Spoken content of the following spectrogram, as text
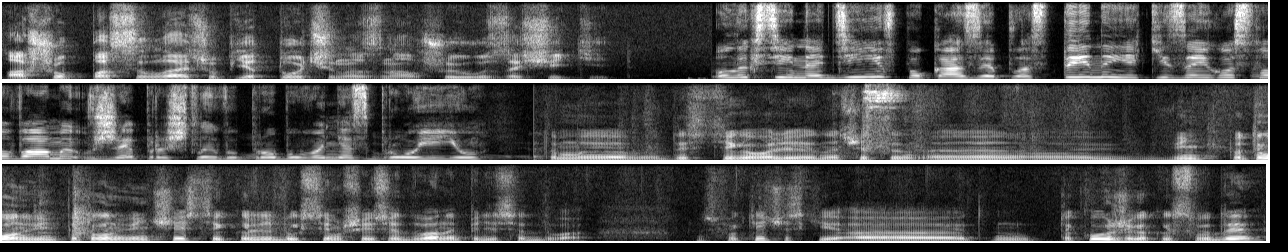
А чтоб посылать, чтоб я точно знал, что его защитить. Олексій Надіїв показує пластини, які, за його словами, вже пройшли випробування зброєю. Это мы тестировали, значит, э, вин- патрон, вин- патрон винчестер калибр 7,62 на 52. То есть фактически а, это, ну, такой же, как СВД.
